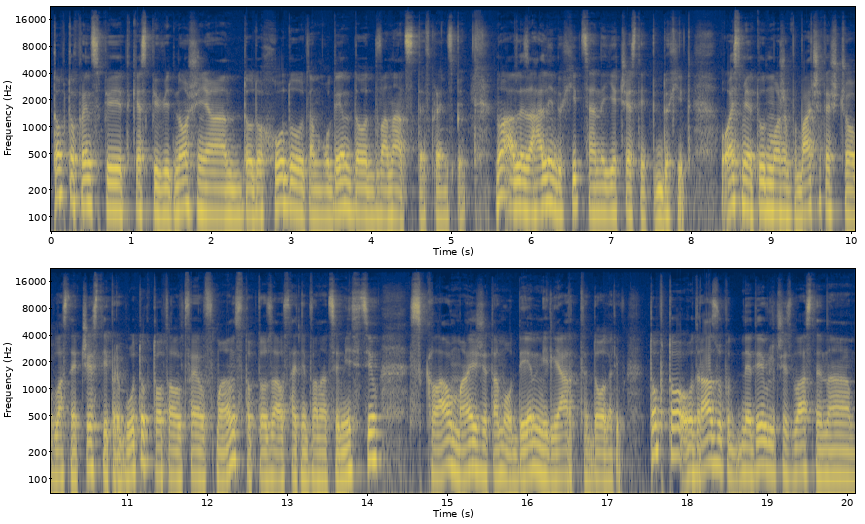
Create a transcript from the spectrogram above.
Тобто, в принципі, таке співвідношення до доходу там 1 до 12, в принципі. Ну, але загальний дохід це не є чистий дохід. Ось ми тут можемо побачити, що власне чистий прибуток Total 12 months, тобто за останні 12 місяців, склав майже там 1 мільярд доларів. Тобто, одразу, не дивлячись власне на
